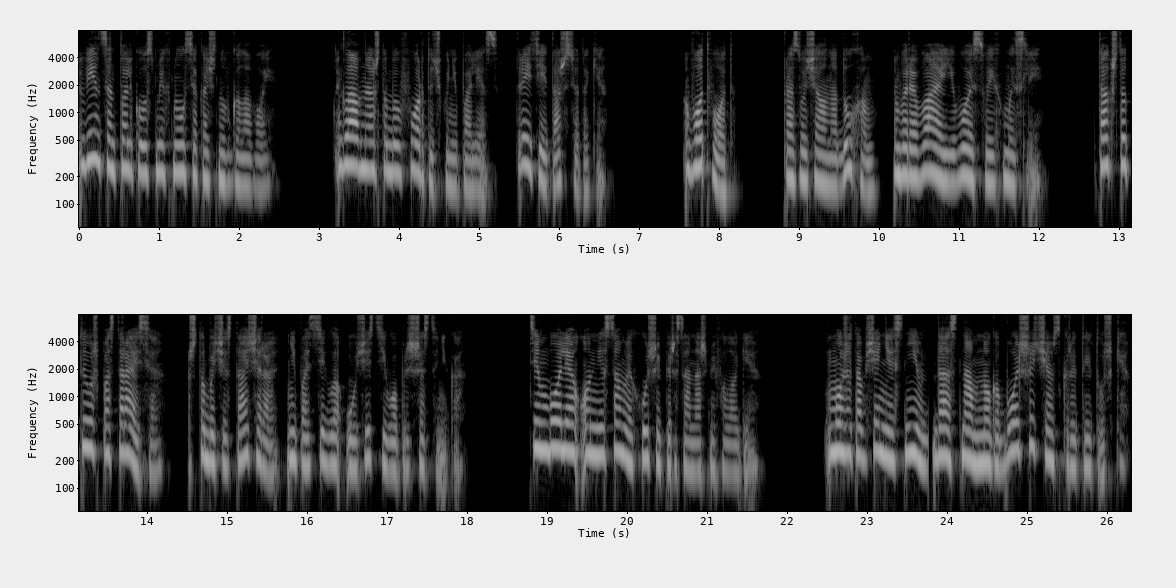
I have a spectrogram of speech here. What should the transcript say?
Винсент только усмехнулся, качнув головой. Главное, чтобы в форточку не полез. Третий этаж все таки «Вот-вот», — прозвучало над духом, вырывая его из своих мыслей. «Так что ты уж постарайся, чтобы Чистачера не постигла участь его предшественника». Тем более он не самый худший персонаж мифологии. Может, общение с ним даст нам много больше, чем скрытые тушки.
